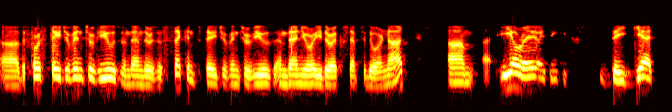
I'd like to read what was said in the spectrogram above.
uh, the first stage of interviews, and then there's a second stage of interviews, and then you're either accepted or not. Um, ERA, I think they get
